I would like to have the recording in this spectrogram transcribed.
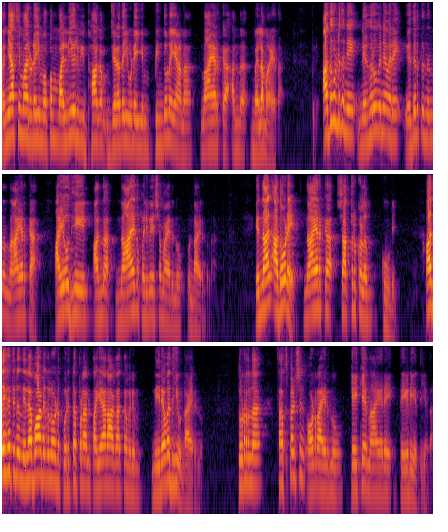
സന്യാസിമാരുടെയും ഒപ്പം വലിയൊരു വിഭാഗം ജനതയുടെയും പിന്തുണയാണ് നായർക്ക് അന്ന് ബലമായത്. അതുകൊണ്ട് തന്നെ നെഹ്റുവിനെ വരെ എതിർത്ത് നിന്ന നായർക്ക് അയോധ്യയിൽ അന്ന് നായക പരിവേഷമായിരുന്നു ഉണ്ടായിരുന്നത്. എന്നാൽ അതോടെ നായർക്ക് ശത്രുക്കളും കൂടി. അദ്ദേഹത്തിന്റെ നിലപാടുകളോട് പൊരുത്തപ്പെടാൻ തയ്യാറാകാത്തവരും നിരവധി ഉണ്ടായിരുന്നു. തുടർന്ന് സസ്പെൻഷൻ ഓർഡറായിരുന്നു കെ കെ നായരെ തേടിയെത്തിയത്.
